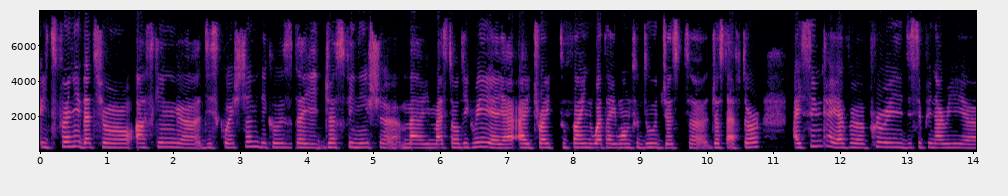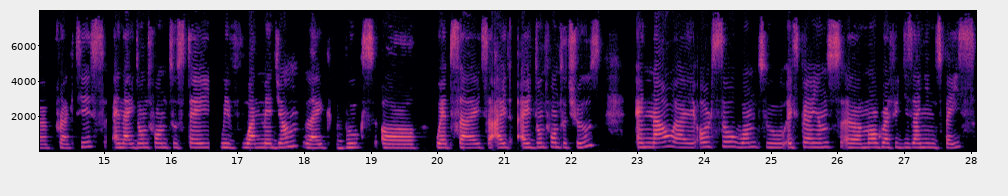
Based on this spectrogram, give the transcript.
it's funny that you're asking uh, this question because I just finished uh, my master degree. I, I tried to find what I want to do just uh, just after. I think I have a pluridisciplinary uh, practice and I don't want to stay with one medium like books or websites. I, I don't want to choose. And now I also want to experience uh, more graphic design in space,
